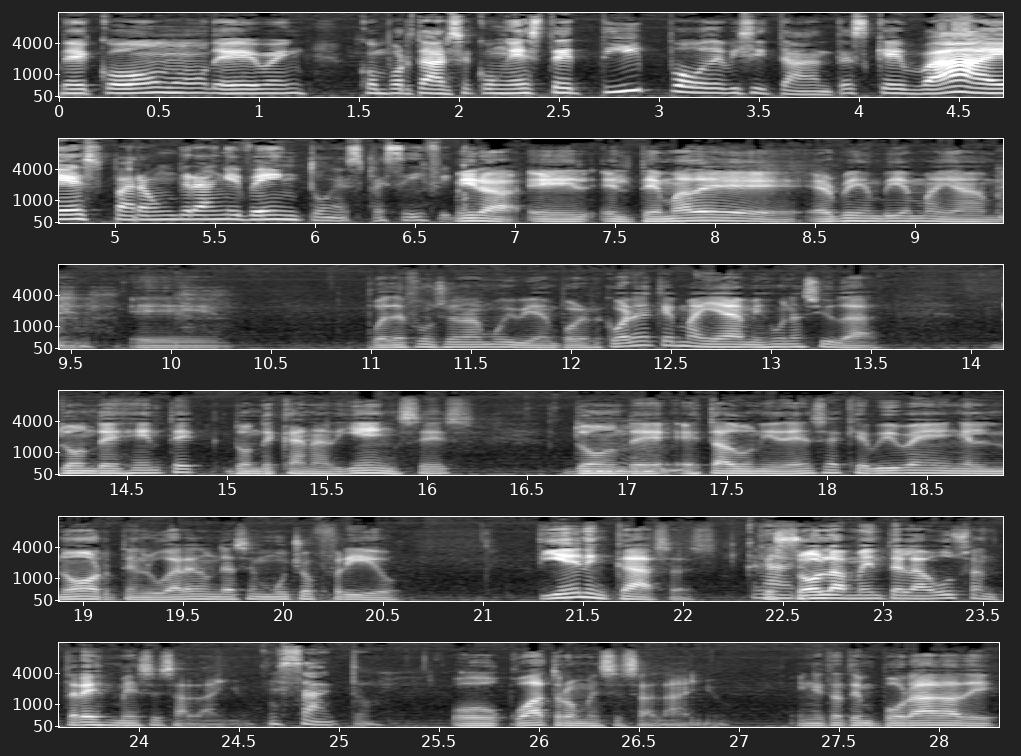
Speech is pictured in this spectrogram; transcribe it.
de cómo deben comportarse con este tipo de visitantes que va es para un gran evento en específico. Mira, el, el tema de Airbnb en Miami eh, puede funcionar muy bien, porque recuerden que Miami es una ciudad donde gente, donde canadienses, donde estadounidenses que viven en el norte, en lugares donde hace mucho frío, tienen casas que solamente la usan tres meses al año. Exacto. O cuatro meses al año. En esta temporada de,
